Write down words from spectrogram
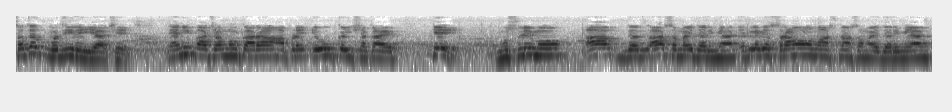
સતત વધી રહ્યા છે. એની પાછળનું કારણ આપણે એવું કહી શકાય કે મુસ્લિમો આ આ સમય દરમિયાન, એટલે કે શ્રાવણ માસના સમય દરમિયાન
